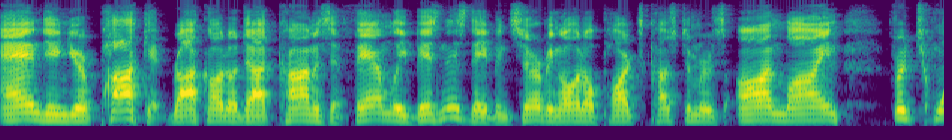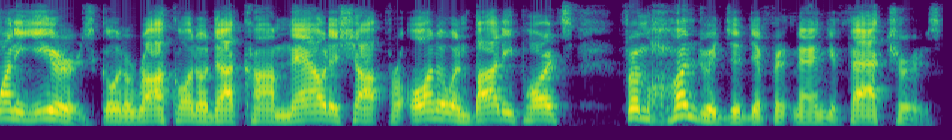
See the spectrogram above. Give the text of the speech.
and in your pocket. RockAuto.com is a family business. They've been serving auto parts customers online for 20 years. Go to RockAuto.com now to shop for auto and body parts from hundreds of different manufacturers.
